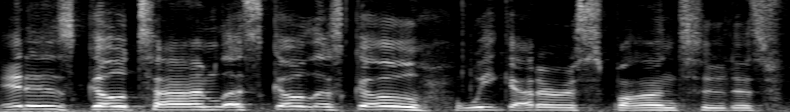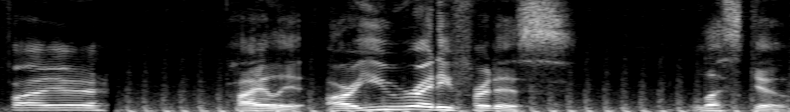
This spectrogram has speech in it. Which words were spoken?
It is go time. Let's go, let's go. We gotta respond to this fire. Pilot, are you ready for this? Let's go.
